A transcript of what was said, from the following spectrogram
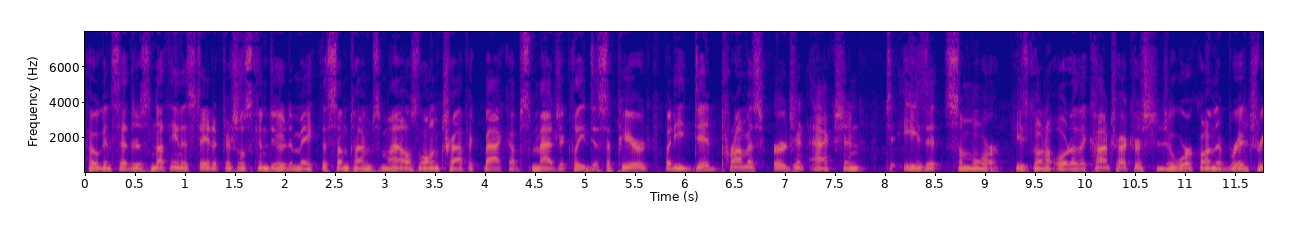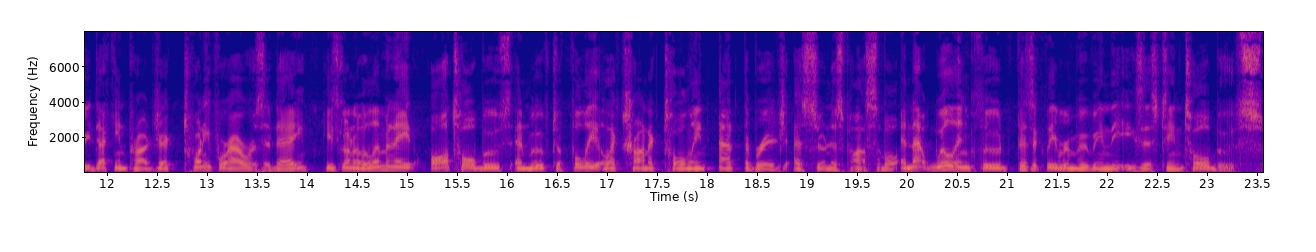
Hogan said there's nothing the state officials can do to make the sometimes miles long traffic backups magically disappear, but he did promise urgent action to ease it some more. He's going to order the contractors to do work on the bridge redecking project 24 hours a day. He's going to eliminate all toll booths and move to fully electronic tolling at the bridge as soon as possible, and that will include physically removing the existing toll booths.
